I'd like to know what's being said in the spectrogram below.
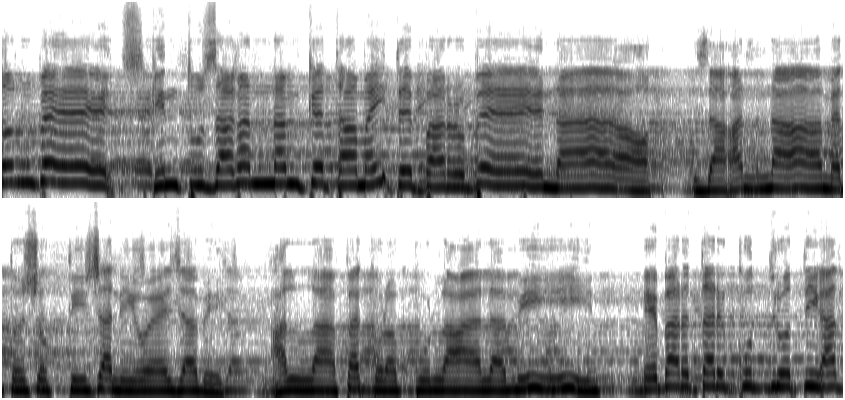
ধরবে, কিন্তু জাহান্নামকে থামাইতে পারবে না। জাহান্নাম এত শক্তিশালী হয়ে যাবে। আল্লাহ পাক রব্বুল আলামিন এবার তার কুদরতি হাত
